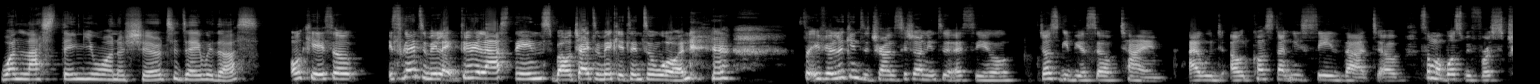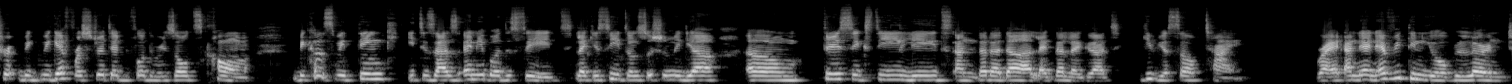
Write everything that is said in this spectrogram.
One last thing you want to share today with us? Okay, so it's going to be like three last things, but I'll try to make it into one. so if you're looking to transition into SEO, just give yourself time. I would I would constantly say that uh, some of us we frustrate we, we get frustrated before the results come because we think it is as anybody said. Like you see it on social media, um, 360 leads and da da da like that like that. Give yourself time, right? And then everything you have learned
